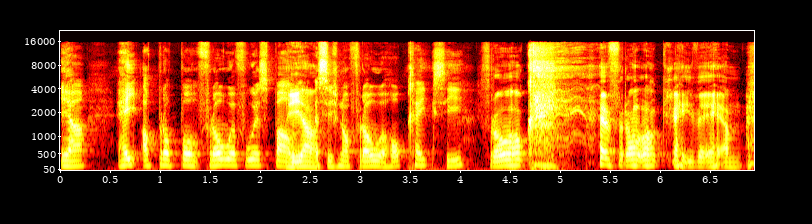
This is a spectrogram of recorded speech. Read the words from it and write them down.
Ja, hey, apropos Frauenfußball, Ja. es war noch Frauenhockey. gewesen. Frauenhockey. Frauenhockey-WM. Mit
